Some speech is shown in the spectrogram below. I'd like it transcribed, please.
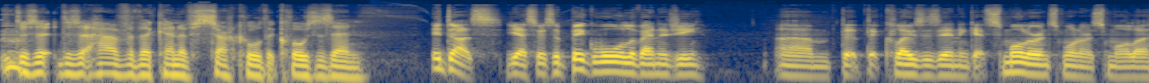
does it does it have the kind of circle that closes in? It does, yeah. So it's a big wall of energy um, that that closes in and gets smaller and smaller and smaller,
